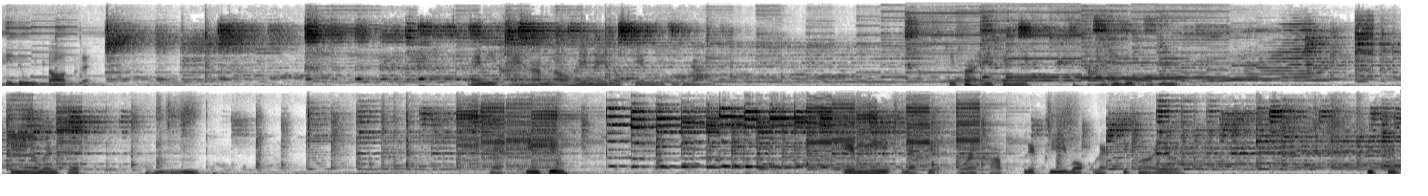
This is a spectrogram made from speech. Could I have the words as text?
ให้ดูอีกรอบเลย ไม่มีใครห้ามเราให้ไม่ลบเกมนี้ทิ้งได้ชิบหายดีแค่นี้ตายกูอยู่ครบไหมเนี่ยดีนะแม่งครบอื้อหือแหลกจริงๆ เกมนี้แหลกเนี่ยมาครับ เรียกพี่บอกแหลกชิบหายเลย ปิดจึ๊บ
